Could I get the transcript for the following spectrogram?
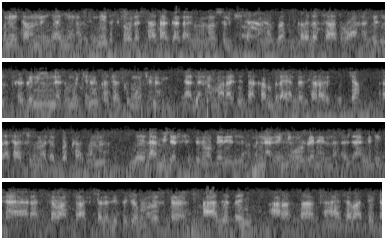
ሁኔታውን እያየ ነው ስንሄድ እስከ ሁለት ሰዓት አጋጣሚ ሆኖ ስልክ ይሰራ ነበር። ከሁለት ሰዓት በኋላ ግን ከግንኙነትም ውጭ ነን፣ ከስልክም ውጭ ነን። ያለን አማራጭ እዛ ካምፕ ላይ ያለን ሰራዊት ብቻ ራሳችን መጠበቅ ካልሆነ ሌላ የሚደርስብን ወገን የለም፣ የምናገኘው ወገን የለም። እዛ እንግዲህ ከሀያ አራት ሰባት ሰዓት ከሌሊቱ ጀምሮ እስከ ሀያ ዘጠኝ አራት ሰዓት ከሀያ ሰባት ደቂቃ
